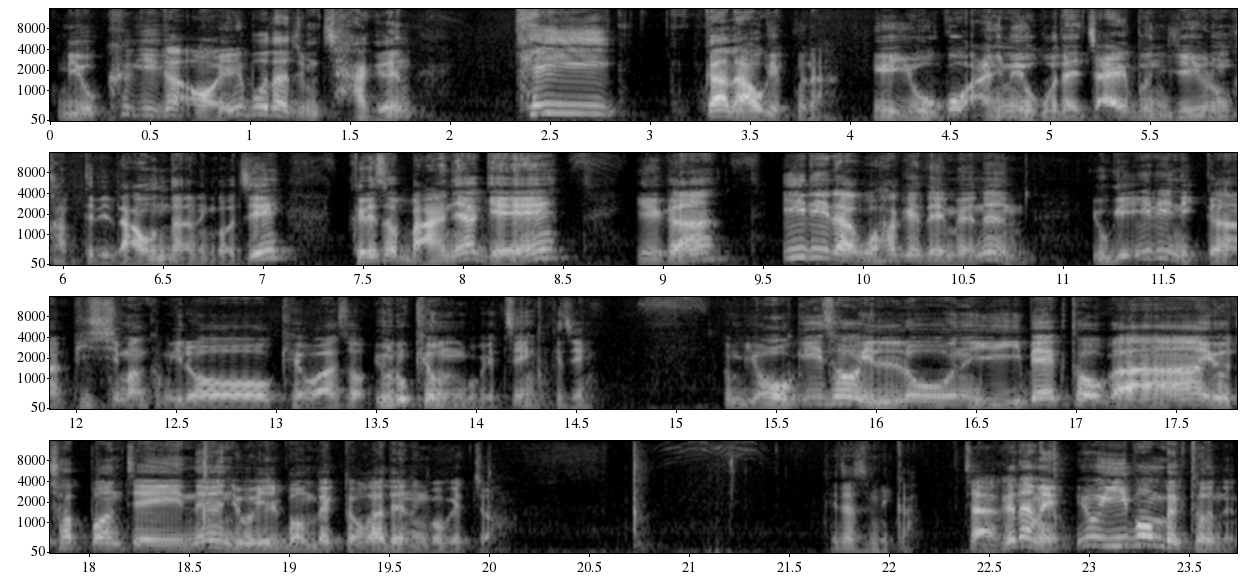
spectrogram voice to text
그럼 이 크기가 어 1보다 좀 작은 K가 나오겠구나. 요거 아니면 요거보다 짧은 이제 이런 값들이 나온다는 거지. 그래서 만약에 얘가 1이라고 하게 되면은 요게 1이니까 BC만큼 이렇게 와서 요렇게 오는 거겠지. 그지? 그럼 여기서 일로 오는 이 벡터가 요 첫 번째 있는 요 1번 벡터가 되는 거겠죠. 괜찮습니까? 자, 그 다음에 요 2번 벡터는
